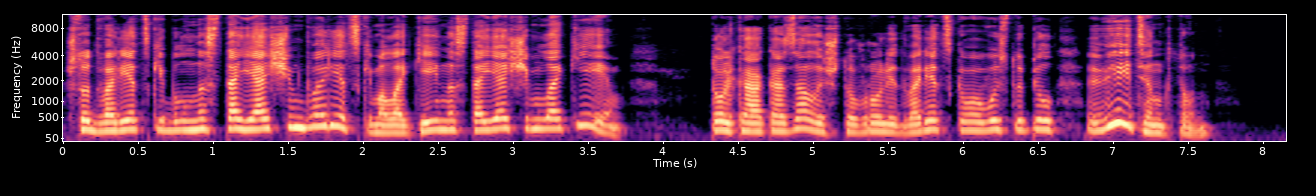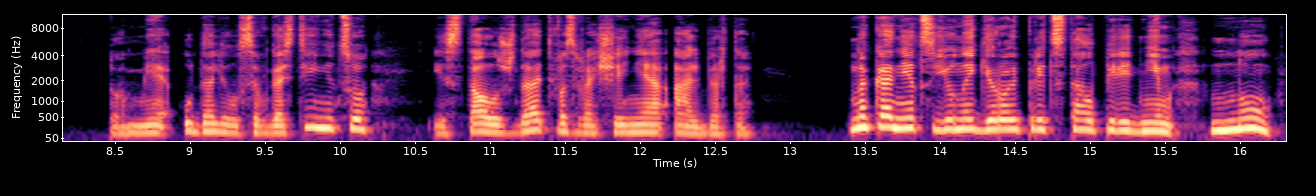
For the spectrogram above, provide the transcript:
что дворецкий был настоящим дворецким, а лакей — настоящим лакеем. Только оказалось, что в роли дворецкого выступил Витингтон. Томми удалился в гостиницу и стал ждать возвращения Альберта. Наконец юный герой предстал перед ним. «Ну!» —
